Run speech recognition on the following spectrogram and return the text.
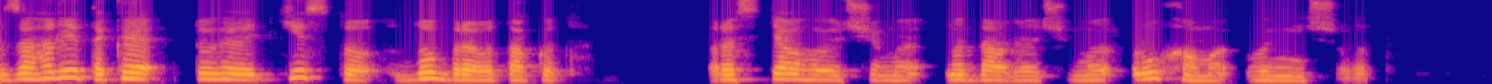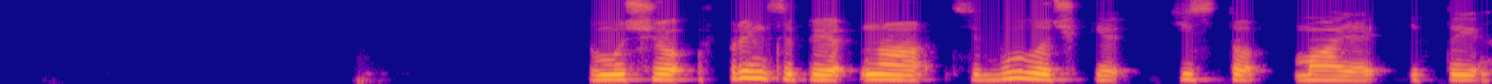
Взагалі таке туге тісто добре отак от розтягуючими, надавлюючими рухами вимішувати. Тому що, в принципі, на ці булочки тісто має йти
